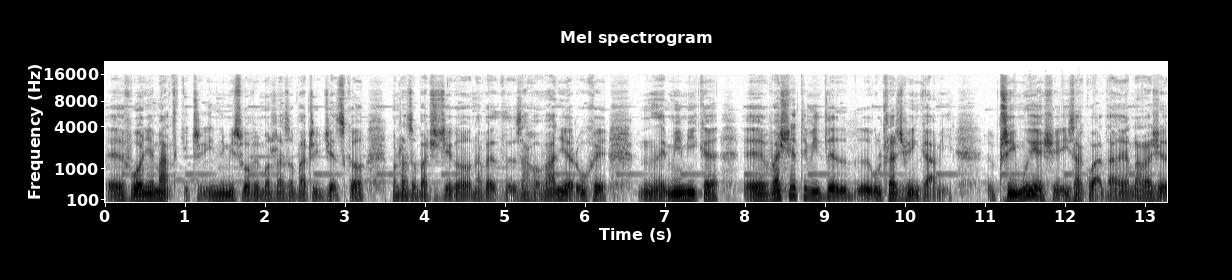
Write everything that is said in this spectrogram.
w łonie matki, czyli innymi słowy można zobaczyć dziecko, można zobaczyć jego nawet zachowanie, ruchy, mimikę, właśnie tymi ultradźwiękami przyjmuje się i zakłada, na razie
